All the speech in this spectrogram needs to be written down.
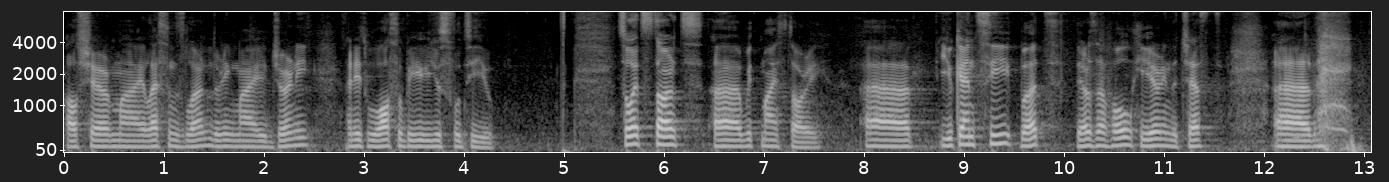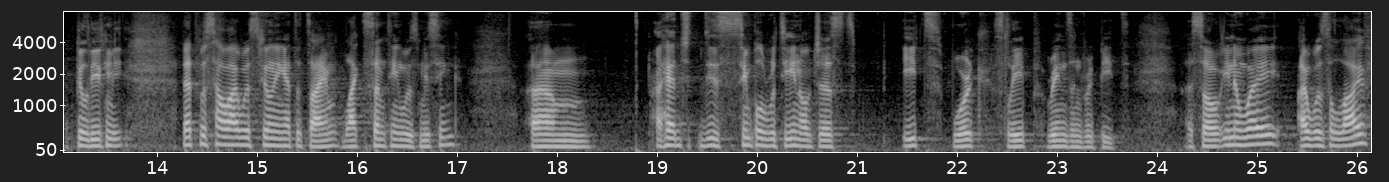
I'll share my lessons learned during my journey and it will also be useful to you. So let's start uh, with my story. Uh, you can't see, but there's a hole here in the chest. Uh, believe me. That was how I was feeling at the time, like something was missing. Um, I had this simple routine of just eat, work, sleep, rinse and repeat. Uh, so in a way, I was alive,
